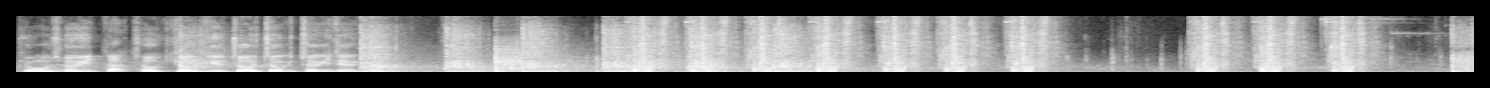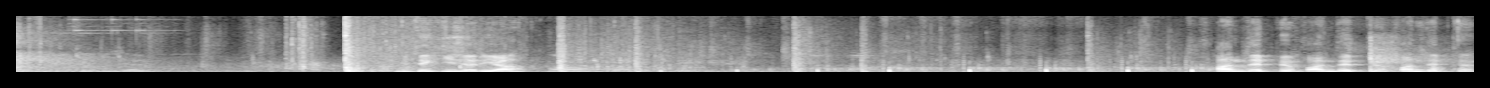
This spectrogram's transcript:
경호 저기 있다. 저 저기 저기 저기 저기절 밑에 기절이야. 어 반대편 반대편 반대편.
